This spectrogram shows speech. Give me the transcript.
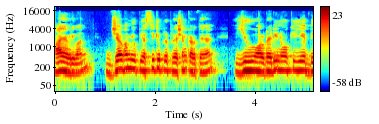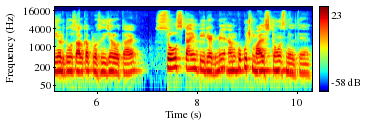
हाय एवरीवन जब हम यूपीएससी की प्रिपरेशन करते हैं यू ऑलरेडी नो कि ये डेढ़ दो साल का प्रोसीजर होता है। सो उस टाइम पीरियड में हमको कुछ माइलस्टोन्स मिलते हैं।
